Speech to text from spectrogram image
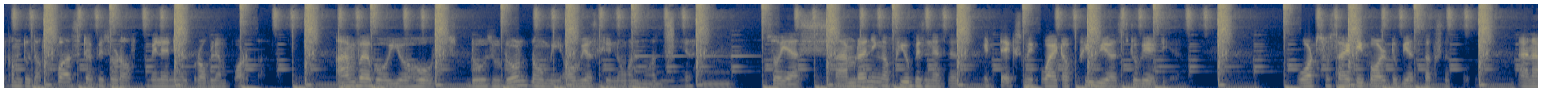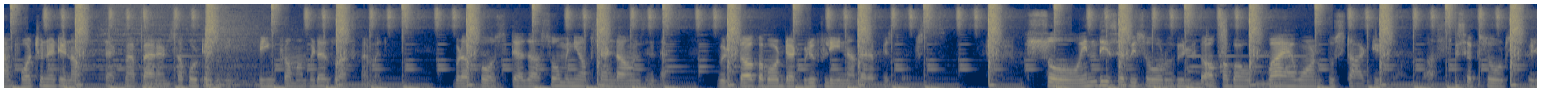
welcome to the first episode of Millennial Problem Podcast. I'm Vaibhav, your host. Those who don't know me, obviously no one knows me here. So yes, I'm running a few businesses. It takes me quite a few years to get here. What society called to be a successful. And I'm fortunate enough that my parents supported me being from a middle class family. But of course, there are so many ups and downs in that. We'll talk about that briefly in other episodes. So, in this episode, we'll talk about why I want to start this This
